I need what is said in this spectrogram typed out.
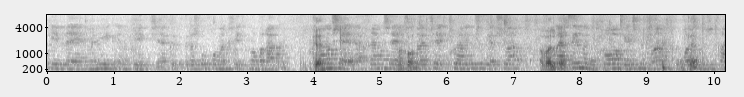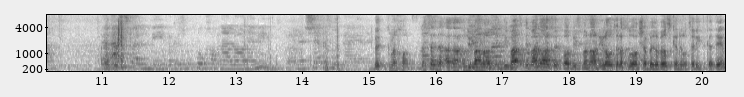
רגיל למנהיג אלוקי, שהקדוש ברוך הוא מנחית כמו ברק. כן. כמו משה, אחרי משה, נכון. שכולם ידעו שזה יהושע. הוא להציל מרוחו, ויש נבואה מחורה כן. שממשיכה. אז- והעם שואל מי, והקדוש ברוך הוא בכוונה לא עונה מי. הוא עונה שבט מדי עליהם. ב- נכון, בסדר, אז אנחנו דיברנו על זה, דיבר- דיברנו על זה כבר בזמנו, אני לא רוצה לחזור עכשיו ברוורס כי אני רוצה להתקדם.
